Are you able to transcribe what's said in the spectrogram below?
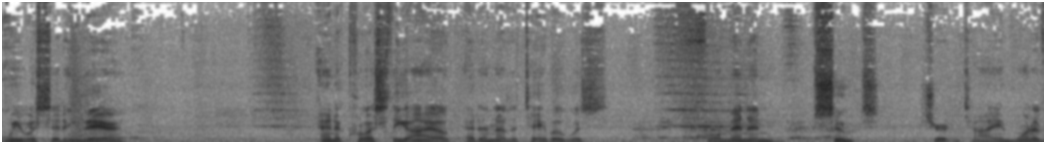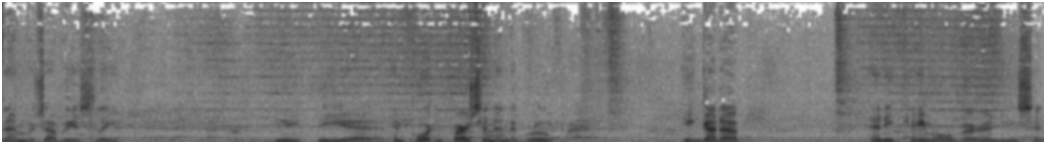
We were sitting there, and across the aisle at another table was four men in suits, shirt and tie, and one of them was obviously the, the uh, important person in the group. He got up and he came over and he said,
